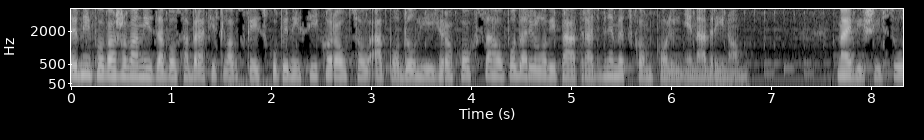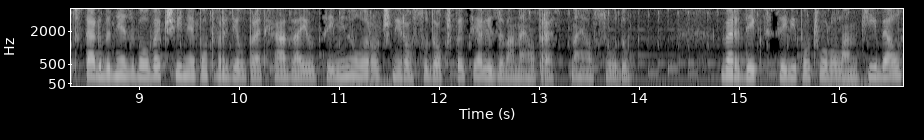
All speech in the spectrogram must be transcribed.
Ten je považovaný za bosa bratislavskej skupiny Síkorovcov a po dlhých rokoch sa ho podarilo vypátrať v nemeckom Kolíne nad Rínom. Najvyšší súd tak dnes vo väčšine potvrdil predchádzajúci minuloročný rozsudok špecializovaného trestného súdu. Verdikt si vypočul len Kýbel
